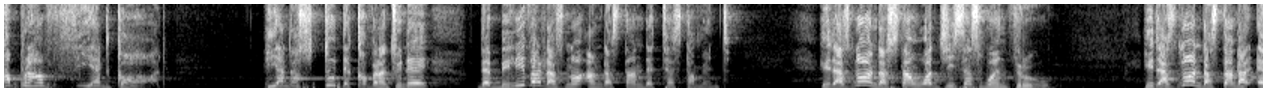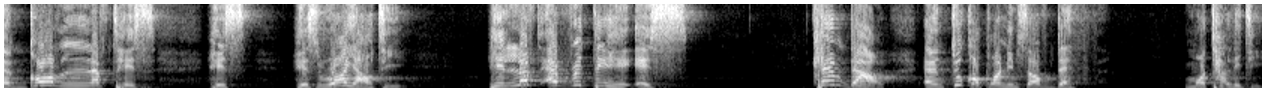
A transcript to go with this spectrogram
Abraham feared God. He understood the covenant. Today, the believer does not understand the testament. He does not understand what Jesus went through. He does not understand that a God left his his his royalty. He left everything he is, came down and took upon himself death, mortality,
